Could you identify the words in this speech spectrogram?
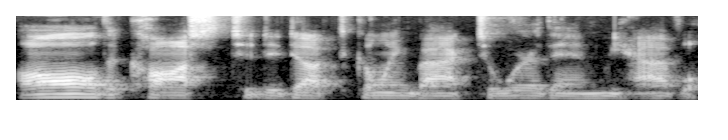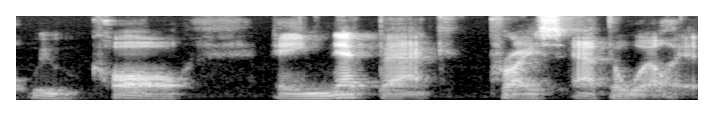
all the costs to deduct going back to where then we have what we would call a netback price at the wellhead.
